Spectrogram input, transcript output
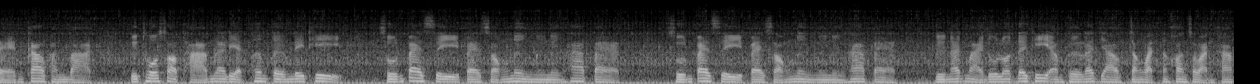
1,900,000 บาท หรือโทรสอบถามรายละเอียดเพิ่มเติมได้ที่ 0848211158 0848211158 หรือนัดหมายดูรถได้ที่อำเภอลาดยาวจังหวัดนครสวรรค์ครับ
